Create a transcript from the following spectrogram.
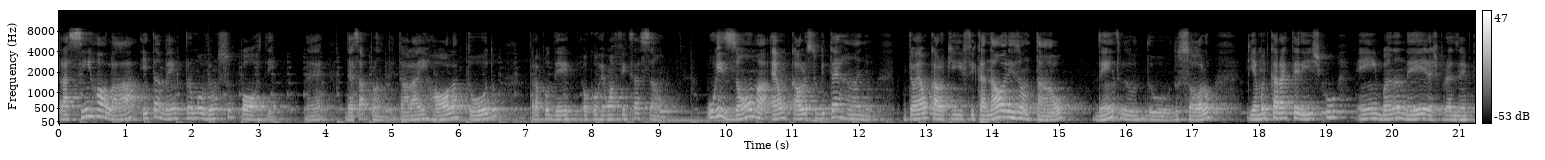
para se enrolar e também promover um suporte né, dessa planta. Então ela enrola todo para poder ocorrer uma fixação. O rizoma é um caule subterrâneo. Então é um caule que fica na horizontal, dentro do, do, do solo, e é muito característico em bananeiras, por exemplo.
